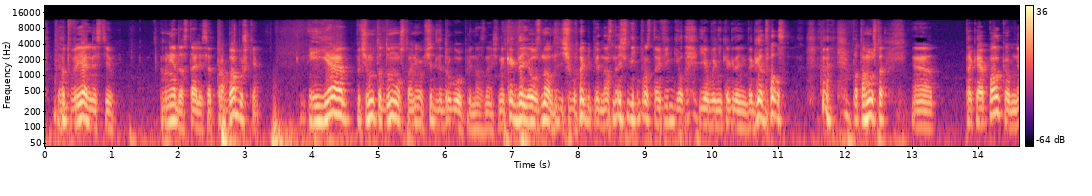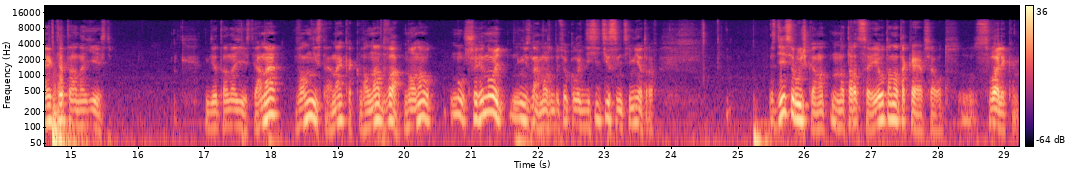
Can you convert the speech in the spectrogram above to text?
вот в реальности мне достались от прабабушки, и я почему-то думал, что они вообще для другого предназначены. Когда я узнал, для чего они предназначены, я просто офигел. Я бы никогда не догадался. Потому что э, такая палка у меня где-то она есть. Где-то она есть. Она волнистая, она как волна 2. Но она вот, ну, шириной, не знаю, может быть около 10 сантиметров. Здесь ручка на, на торце, и вот она такая вся вот с валиками.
